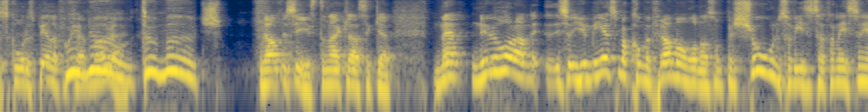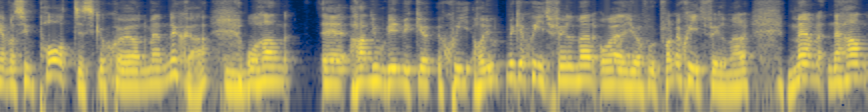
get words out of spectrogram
skådespela för fem öre. too much. Ja, precis. Den här klassikern. Men nu har han, så ju mer som har kommit fram av honom som person så visar det sig att han är så jävla sympatisk och skön människa. Och han, eh, han gjorde mycket skit, har gjort mycket skitfilmer och han gör fortfarande skitfilmer. Men när han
